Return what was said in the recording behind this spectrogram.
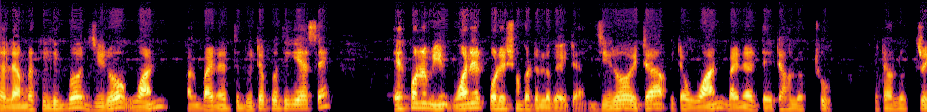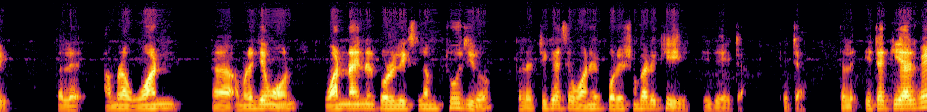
তাহলে আমরা কি লিখব? জিরো ওয়ান কারণ বাইনারিতে দুইটা প্রতীকই আছে। এখন আমি ওয়ানের পরের সংখ্যাটা লোক এটা। জিরো এটা এটা ওয়ান বাইনারিতে এটা হলো টু এটা হলো থ্রি তাহলে আমরা ওয়ান আমরা যেমন ওয়ান নাইনের পরে লিখছিলাম টু জিরো তাহলে ঠিক আছে ওয়ানের পরের সংখ্যাটা কি? এই যে এটা এটা। তাহলে এটা কি আসবে?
